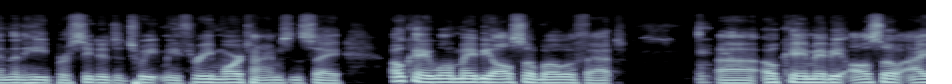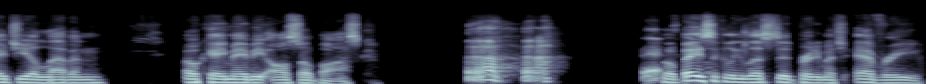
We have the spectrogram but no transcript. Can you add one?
And then he proceeded to tweet me three more times and say, "Okay, well maybe also Boba Fett." Uh, okay, maybe also IG Eleven. Okay, maybe also Bossk. so basically listed pretty much every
